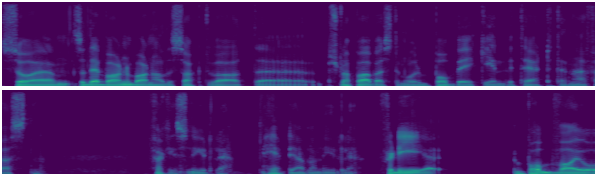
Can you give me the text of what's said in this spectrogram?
Så, så det barnebarnet hadde sagt, var at slapp av, bestemor, Bob er ikke invitert til denne festen. Fuckings nydelig. Helt jævla nydelig. Fordi eh, Bob var jo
